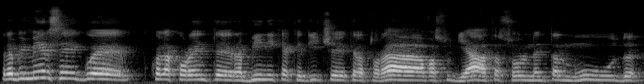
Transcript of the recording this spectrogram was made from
Rabbi Meir segue quella corrente rabbinica che dice che la Torah va studiata solo nel Talmud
